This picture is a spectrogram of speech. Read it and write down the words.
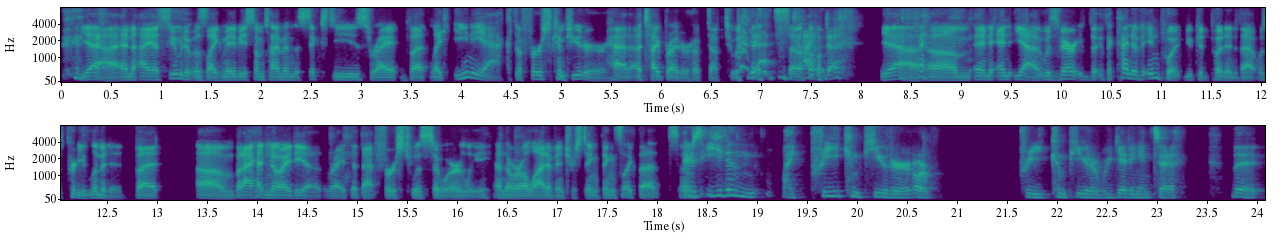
yeah, and I assumed it was like maybe sometime in the '60s, right? But like ENIAC, the first computer, had a typewriter hooked up to it. Yeah, so kinda. yeah, um, and and yeah, it was very the, the kind of input you could put into that was pretty limited, but um, but I had no idea, right, that that first was so early, and there were a lot of interesting things like that. So. There's even like pre-computer or pre-computer. We're getting into the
